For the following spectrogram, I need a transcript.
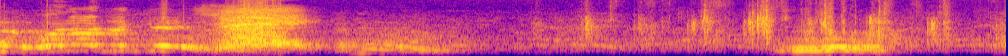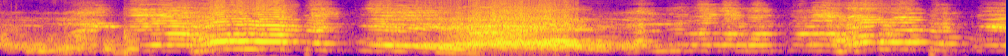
ಜನರ ಹೋರಾಟಕ್ಕೆ ಹೋರಾಟಕ್ಕೆ ಕನ್ನಡದ ಮಕ್ಕಳ ಹೋರಾಟಕ್ಕೆ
